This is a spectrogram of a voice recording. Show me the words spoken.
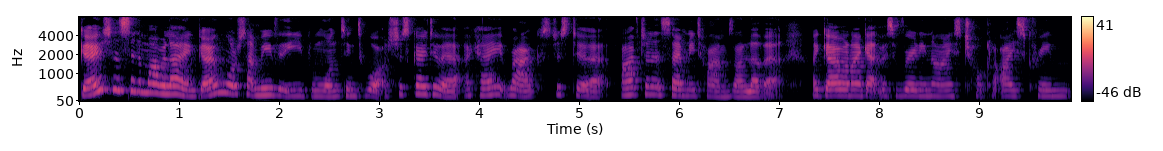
go to the cinema alone. Go and watch that movie that you've been wanting to watch. Just go do it, okay? Rags, just do it. I've done it so many times. I love it. I go and I get this really nice chocolate ice cream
